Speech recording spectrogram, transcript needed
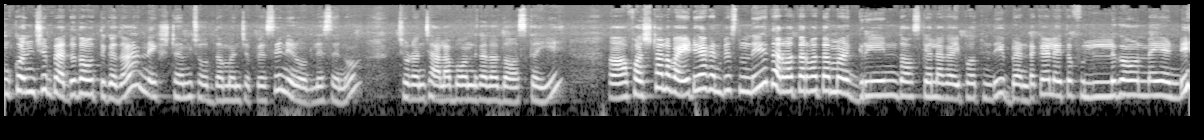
ఇంకొంచెం పెద్దది అవుతుంది కదా నెక్స్ట్ టైం చూద్దామని చెప్పేసి నేను వదిలేసాను చూడండి చాలా బాగుంది కదా దోసకాయ. ఫస్ట్ అలా వైట్గా కనిపిస్తుంది తర్వాత తర్వాత మన గ్రీన్ దోసకాయ లాగా అయిపోతుంది. బెండకాయలు అయితే ఫుల్గా ఉన్నాయండి.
